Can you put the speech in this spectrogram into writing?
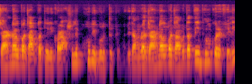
জার্নাল বা জাভদা তৈরি করা আসলে খুবই গুরুত্বপূর্ণ। যদি আমরা জার্নাল বা জাভদাতেই ভুল করে ফেলি,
